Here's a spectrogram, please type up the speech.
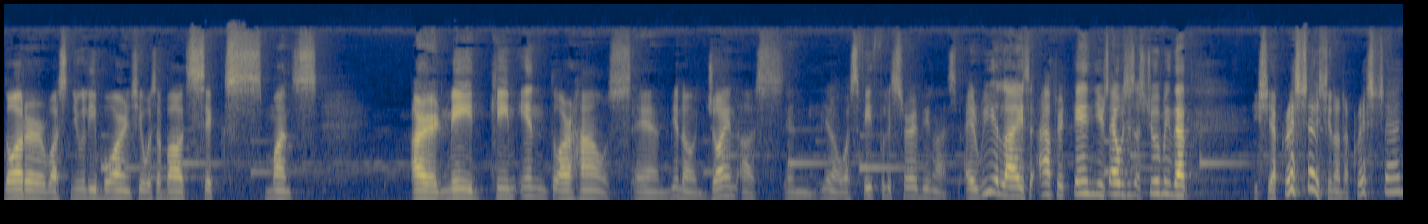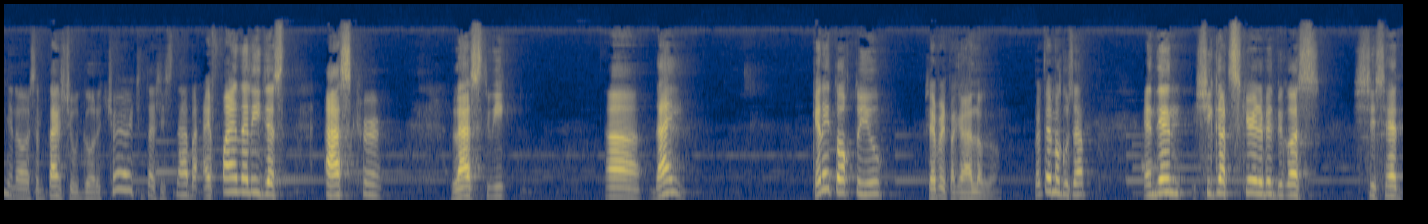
daughter was newly born, she was about six months. Our maid came into our house and you know joined us and you know was faithfully serving us. I realized after 10 years, I was just assuming that is she a Christian? Is she not a Christian? You know, sometimes she would go to church, sometimes she's not. But I finally just asked her last week, uh, Dai, can I talk to you? Siyempre, Tagalog. No? Pwede tayo mag-usap? And then, she got scared a bit because she said,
